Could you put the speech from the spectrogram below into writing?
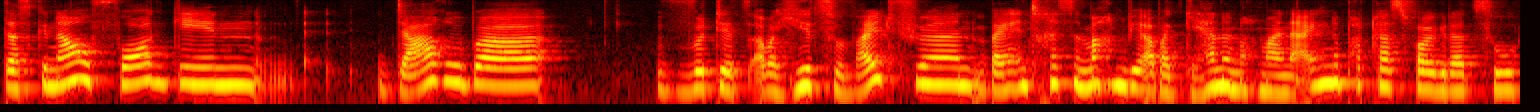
Das genaue Vorgehen darüber wird jetzt aber hier zu weit führen. Bei Interesse machen wir aber gerne nochmal eine eigene Podcast-Folge dazu.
